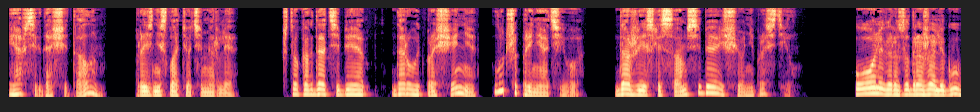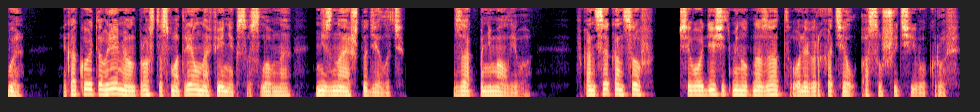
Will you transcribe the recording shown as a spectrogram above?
«Я всегда считала, — произнесла тетя Мерле, — что когда тебе даруют прощение, лучше принять его, даже если сам себя еще не простил». У Оливера задрожали губы, и какое-то время он просто смотрел на Феникса, словно не зная, что делать. Зак понимал его. В конце концов, всего десять минут назад Оливер хотел осушить его кровь.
